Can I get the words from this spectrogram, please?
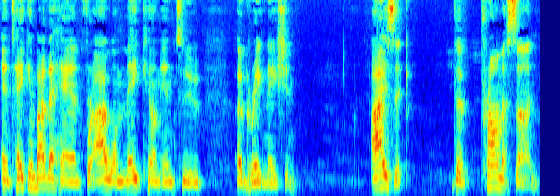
and take him by the hand, for I will make him into a great nation. Isaac, the promised son,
